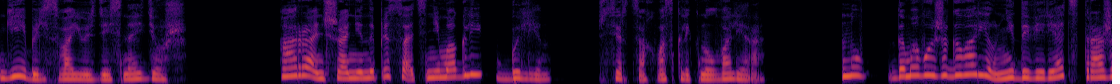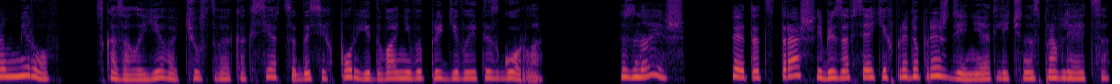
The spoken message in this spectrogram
гибель свою здесь найдешь. А раньше они написать не могли, блин, в сердцах воскликнул Валера. Ну, домовой же говорил не доверять стражам миров, сказала Ева, чувствуя, как сердце до сих пор едва не выпрыгивает из горла. Знаешь, этот страж и безо всяких предупреждений отлично справляется,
